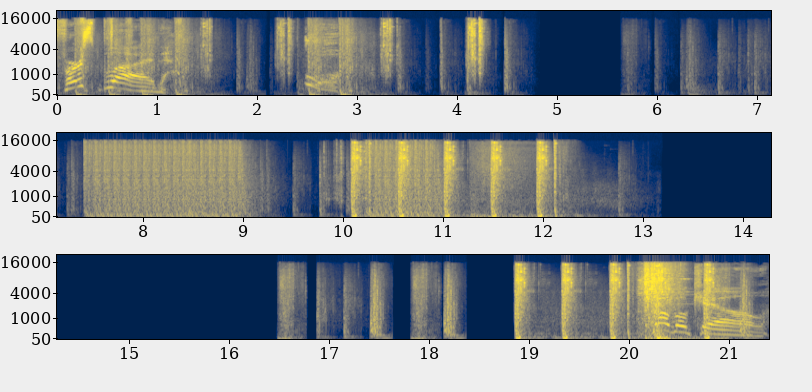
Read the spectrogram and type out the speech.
First blood. Double kill.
